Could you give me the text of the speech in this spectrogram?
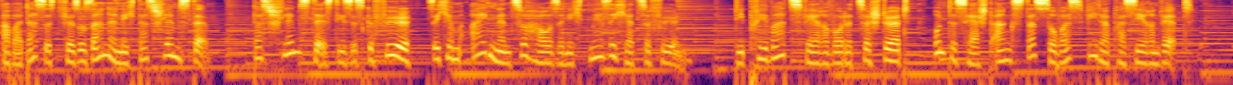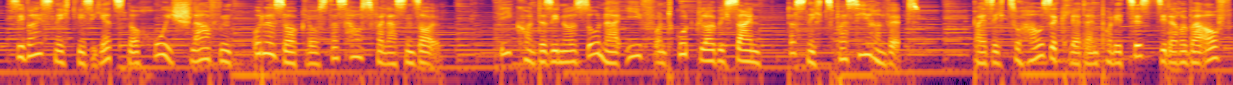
Aber das ist für Susanne nicht das Schlimmste. Das Schlimmste ist dieses Gefühl, sich im eigenen Zuhause nicht mehr sicher zu fühlen. Die Privatsphäre wurde zerstört und es herrscht Angst, dass sowas wieder passieren wird. Sie weiß nicht, wie sie jetzt noch ruhig schlafen oder sorglos das Haus verlassen soll. Wie konnte sie nur so naiv und gutgläubig sein, dass nichts passieren wird? Bei sich zu Hause klärt ein Polizist sie darüber auf,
